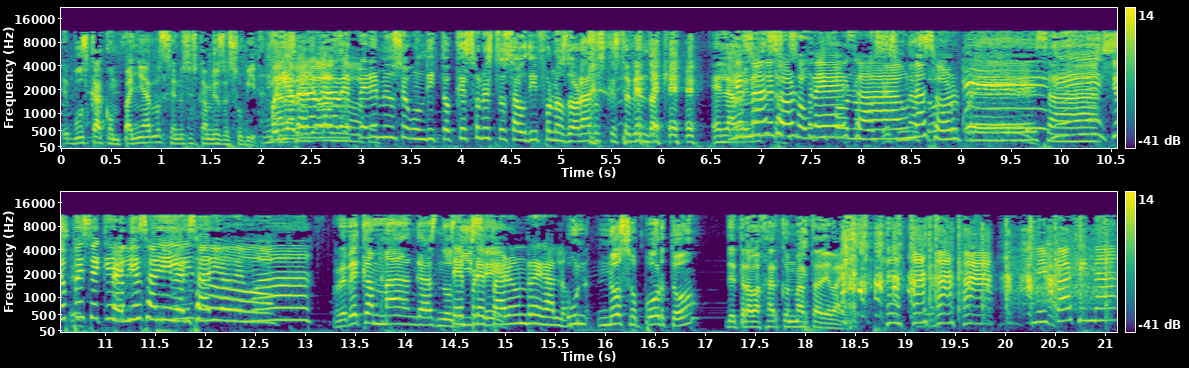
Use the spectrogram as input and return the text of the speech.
eh, busca acompañarlos en esos cambios de su vida. Oye, a ver, a ver, a ver, espéreme un segundito. ¿Qué son estos audífonos dorados que estoy viendo aquí en la ¡Qué revista? esos sorpresa! Una Una sorpresa. Yo pensé que ¡Feliz aniversario de MOA! Rebeca Mangas nos Te dice... preparo un regalo. Un no soporto de trabajar con Marta de Baile. Mi página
